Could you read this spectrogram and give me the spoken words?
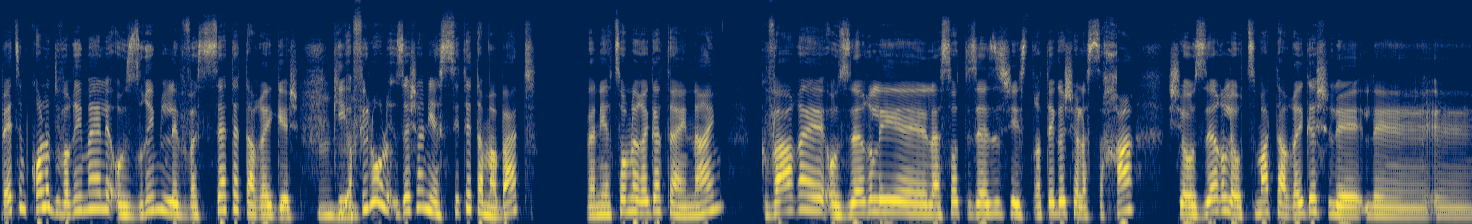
בעצם כל הדברים האלה עוזרים לווסת את הרגש. Mm-hmm. כי אפילו זה שאני אסיט את המבט, ואני אעצום לרגע את העיניים, כבר אה, עוזר לי אה, לעשות, איזושהי אסטרטגיה של הסחה, שעוזר לעוצמת הרגש ל... ל אה,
